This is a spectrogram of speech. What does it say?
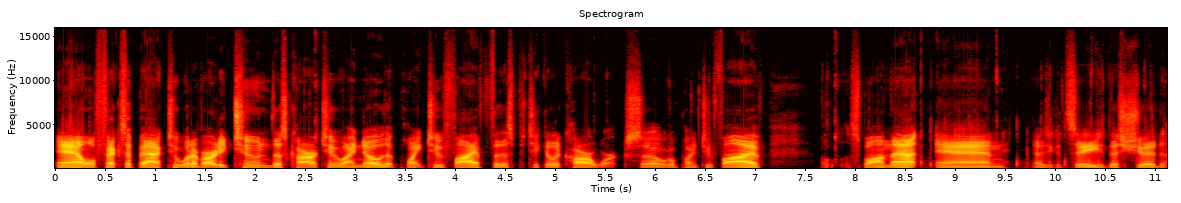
And we'll fix it back to what I've already tuned this car to. I know that 0.25 for this particular car works. So we'll go 0.25, spawn that, and as you can see, this should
